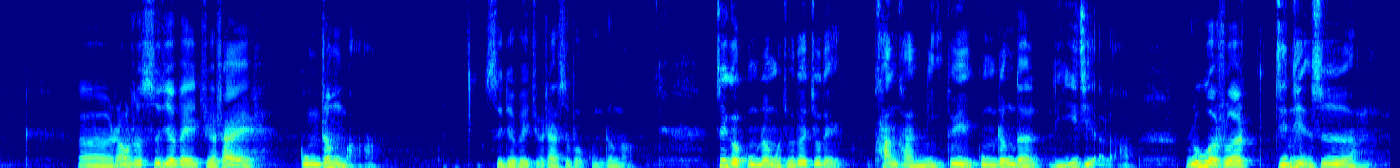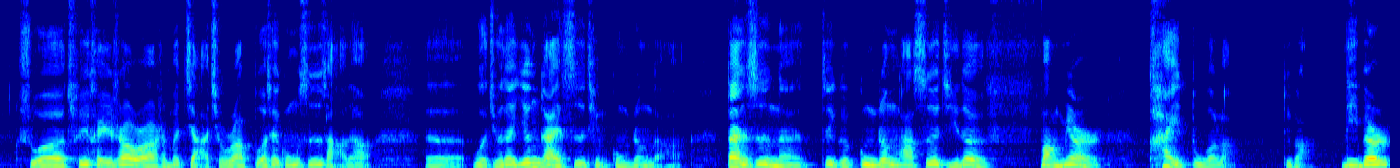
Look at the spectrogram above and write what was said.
呃，然后说世界杯决赛公正嘛？啊，世界杯决赛是否公正啊？这个公正，我觉得就得。看看你对公正的理解了啊！如果说仅仅是说吹黑哨啊、什么假球啊、菠菜公司啥的哈，呃，我觉得应该是挺公正的哈。但是呢，这个公正它涉及的方面太多了，对吧？里边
